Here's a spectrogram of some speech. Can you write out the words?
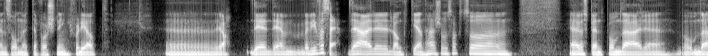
en sånn etterforskning. Fordi at Ja, det, det, Men vi får se. Det er langt igjen her, som sagt. Så jeg er jo spent på om det er, om det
